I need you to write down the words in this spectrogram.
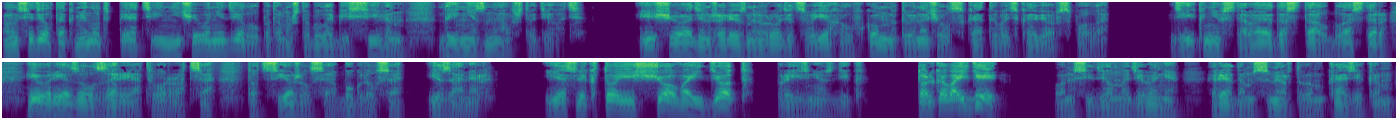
Он сидел так минут пять и ничего не делал, потому что был обессилен, да и не знал, что делать. Еще один железный уродец въехал в комнату и начал скатывать ковер с пола. Дик, не вставая, достал бластер и врезал заряд в уродца. Тот съежился, обуглился и замер. — Если кто еще войдет, — произнес Дик, — только войди! Он сидел на диване рядом с мертвым Казиком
